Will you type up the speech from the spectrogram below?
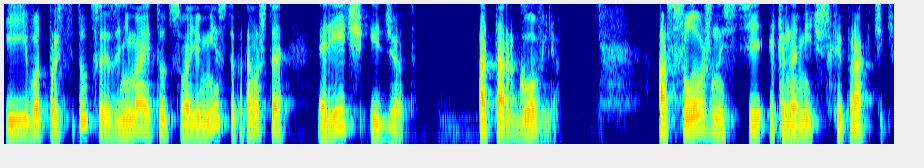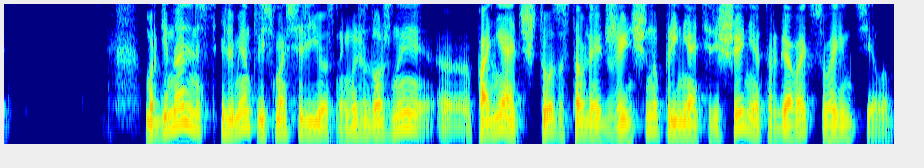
И вот проституция занимает тут свое место, потому что речь идет о торговле, о сложности экономической практики. Маргинальность – элемент весьма серьезный. Мы же должны э, понять, что заставляет женщину принять решение торговать своим телом.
